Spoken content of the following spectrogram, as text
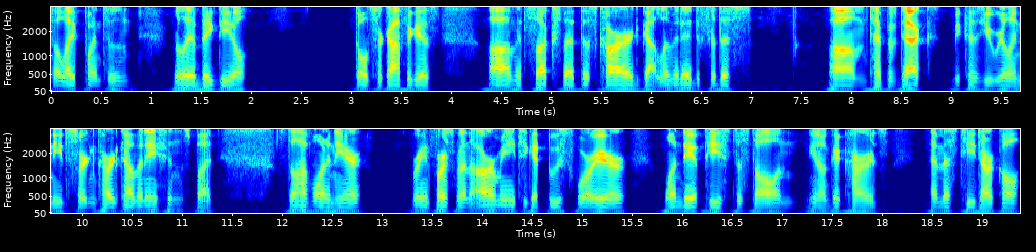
The life points isn't really a big deal. Gold Sarcophagus, um, it sucks that this card got limited for this um, type of deck because you really need certain card combinations, but still have one in here. Reinforcement of the Army to get Boost Warrior, One Day of Peace to stall and you know get cards. MST Dark Hole.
